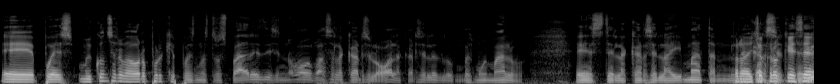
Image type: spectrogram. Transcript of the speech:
Eh, pues muy conservador porque pues nuestros padres dicen, no, vas a la cárcel, oh, la cárcel es, lo- es muy malo, este, la cárcel ahí matan, Pero la de hecho creo que es el,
